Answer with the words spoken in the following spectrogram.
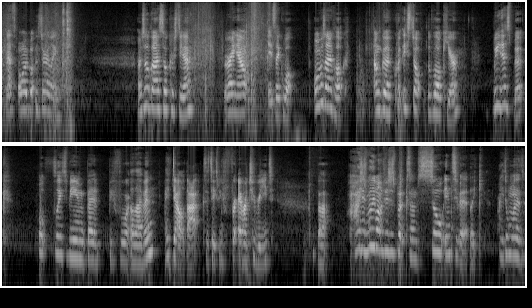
And that's all I got in Stirling. I'm so glad I saw Christina. But right now, it's like what? Almost 9 o'clock. I'm going to quickly stop the vlog here. Read this book. Hopefully to be in bed before 11. I doubt that because it takes me forever to read. But I just really want to finish this book because I'm so into it. Like, I don't want to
